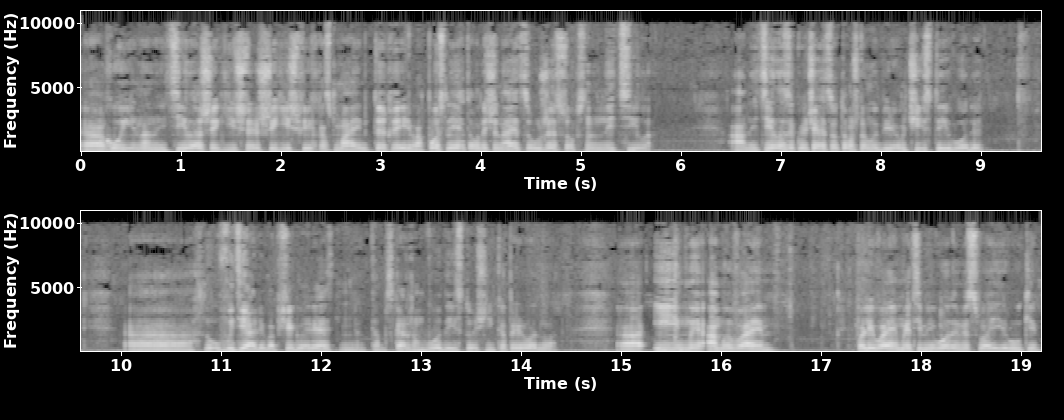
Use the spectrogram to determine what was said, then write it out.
Гуина нытила, шигиш фихас маем тегеем. А после этого начинается уже, собственно, нытила. А нытила заключается в том, что мы берем чистые воды, э, ну, в идеале, вообще говоря, там, скажем, воды источника природного, э, и мы омываем, поливаем этими водами свои руки.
